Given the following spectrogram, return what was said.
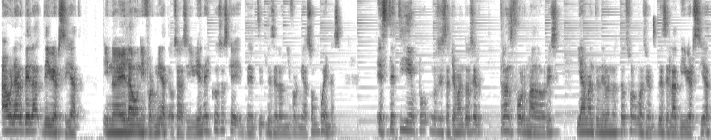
hablar de la diversidad y no de la uniformidad. O sea, si bien hay cosas que desde la uniformidad son buenas, este tiempo nos está llamando a ser transformadores y a mantener una transformación desde la diversidad.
